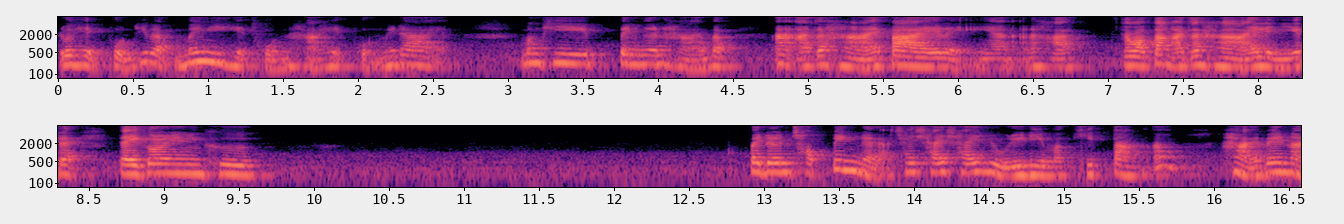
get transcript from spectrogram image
โดยเหตุผลที่แบบไม่มีเหตุผลหาเหตุผลไม่ได้อะบางทีเป็นเงินหายแบบอะอาจจะหายไปอะไรอย่างเงี้ยนะคะกระเป๋าตังค์อาจจะหายอะไรอย่างเงี้ยได้แต่อีกกรณีหนึงคือ ไปเดินช้อปปิ้งเนี่ยแหละใช้ใช้ใช้อยู่ดีๆมาคิดตังค์อ้าวหายไปไหน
